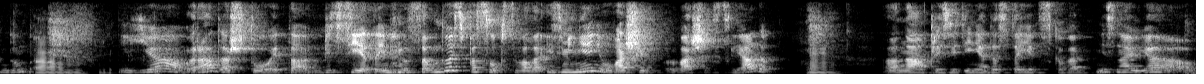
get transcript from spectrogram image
Да. Я рада, что эта беседа именно со мной способствовала изменению ваших, ваших взглядов mm. на произведение Достоевского. Не знаю, я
